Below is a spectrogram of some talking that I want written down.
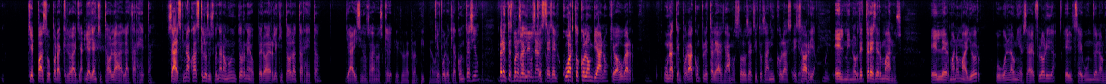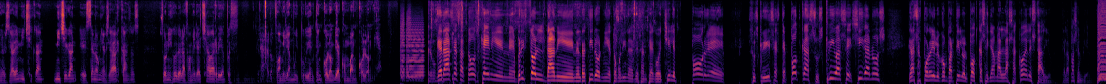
qué pasó para que lo hayan- le hayan quitado la, la tarjeta. O sea, es que una cosa es que lo suspendan a uno de un torneo, pero haberle quitado la tarjeta, ya ahí sí no sabemos qué, Que es una trampita. qué fue lo que aconteció. Pero entonces por eso decimos que este es el cuarto colombiano que va a jugar una temporada completa. Le deseamos todos los éxitos a Nicolás bien. el menor de tres hermanos. El hermano mayor jugó en la Universidad de Florida, el segundo en la Universidad de Michigan, Michigan este en la Universidad de Arkansas. Son hijos de la familia Echavarría, pues Claro. familia muy pudiente en Colombia con Bancolombia. Gracias a todos, Kenny en eh, Bristol, Dani en el Retiro, Nieto Molina desde Santiago de Chile, por eh, suscribirse a este podcast. Suscríbase, síganos. Gracias por oírlo y compartirlo. El podcast se llama La Sacó del Estadio. Que la pasen bien.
